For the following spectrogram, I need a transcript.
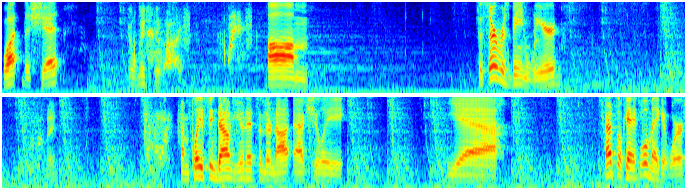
what the shit? You want me to do that? Um, the server's being weird. I'm placing down units and they're not actually. Yeah. That's okay. We'll make it work.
